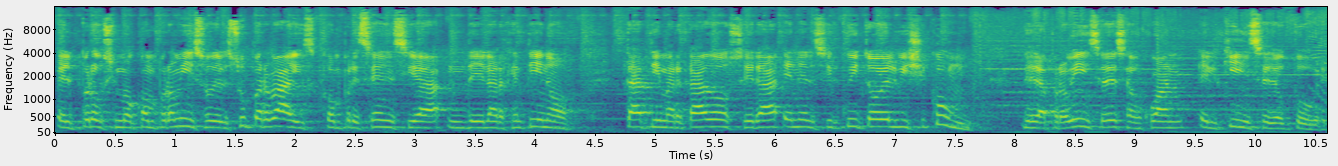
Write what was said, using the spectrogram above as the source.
El próximo compromiso del Superbikes con presencia del argentino Tati Mercado será en el circuito del Villicum de la provincia de San Juan el 15 de octubre.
